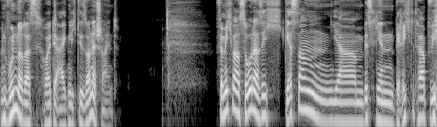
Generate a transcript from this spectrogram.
ein Wunder, dass heute eigentlich die Sonne scheint. Für mich war es so, dass ich gestern ja ein bisschen berichtet habe, wie,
